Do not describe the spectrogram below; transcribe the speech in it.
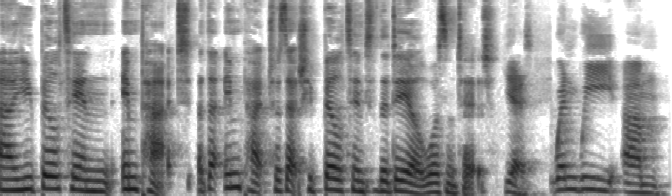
Uh, you built in impact. That impact was actually built into the deal, wasn't it? Yes. When we um,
